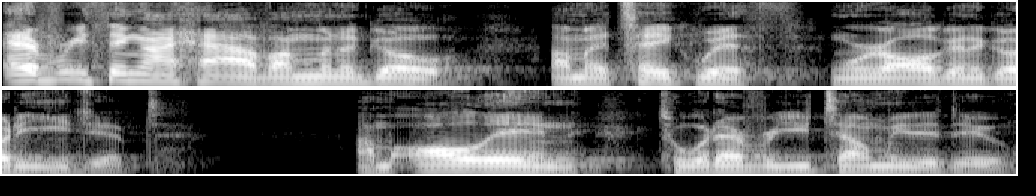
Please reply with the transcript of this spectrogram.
everything I have, I'm going to go. I'm going to take with. And we're all going to go to Egypt. I'm all in to whatever you tell me to do.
